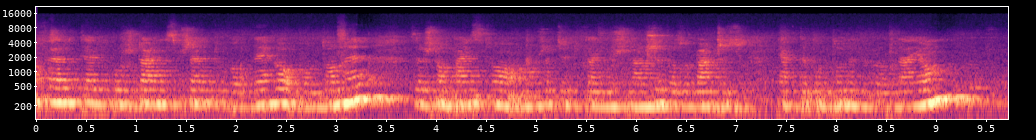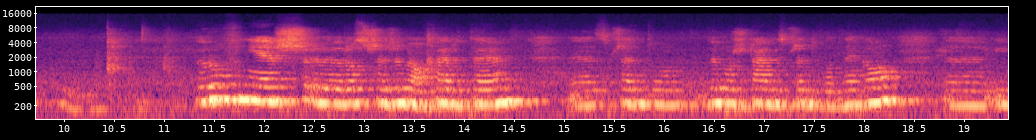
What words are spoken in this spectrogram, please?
ofertę wypożyczalni sprzętu wodnego o pontony. Zresztą Państwo możecie tutaj już na żywo zobaczyć, jak te pontony wyglądają. Również y, rozszerzymy ofertę y, sprzętu, wypożyczalni sprzętu wodnego y, i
